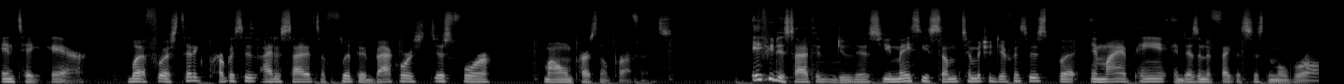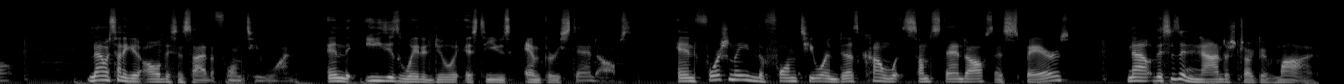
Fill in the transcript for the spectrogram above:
intake air, but for aesthetic purposes, I decided to flip it backwards just for my own personal preference. If you decide to do this, you may see some temperature differences, but in my opinion, it doesn't affect the system overall. Now it's time to get all this inside the FormD T1, and the easiest way to do it is to use M3 standoffs. And fortunately, the FormD T1 does come with some standoffs as spares, now, this is a non-destructive mod,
